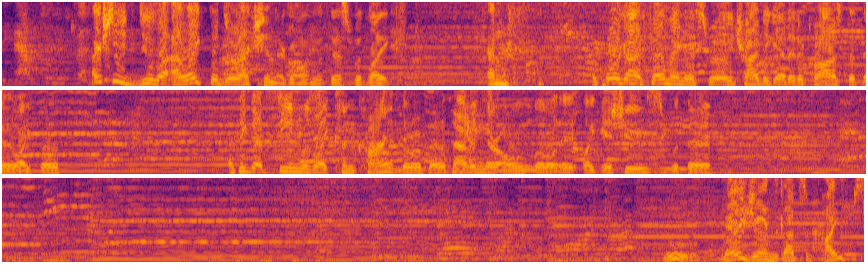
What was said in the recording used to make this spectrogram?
The absolute. I actually do. Li- I like the direction they're going with this. With like, and the poor guy filming this really tried to get it across that they're like both. I think that scene was like concurrent. They were both having Yes. their own little like issues with their. Ooh, Mary Jane's got some pipes.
